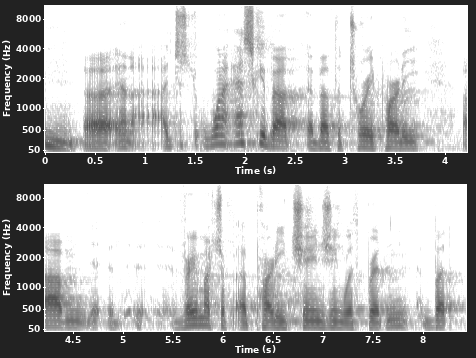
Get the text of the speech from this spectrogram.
Mm. Uh, and I just want to ask you about, about the Tory party. Um, very much a, a, party changing with Britain, but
